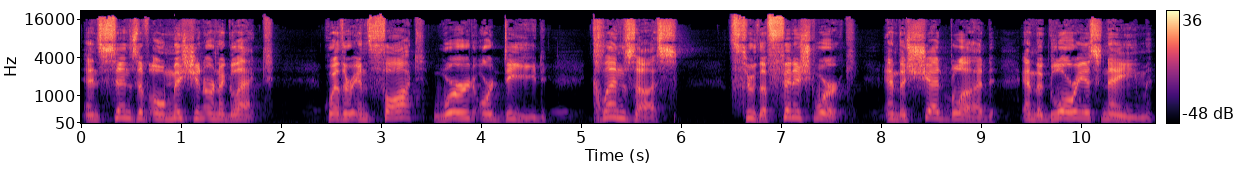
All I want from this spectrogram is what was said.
and sins of omission or neglect, whether in thought, word, or deed, cleanse us through the finished work and the shed blood and the glorious name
